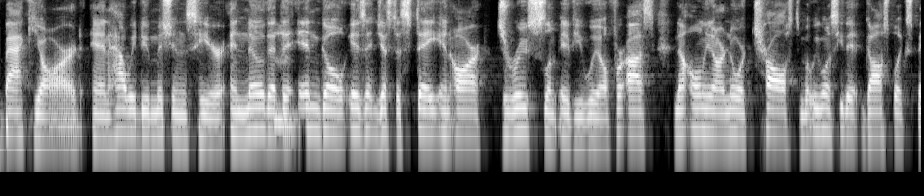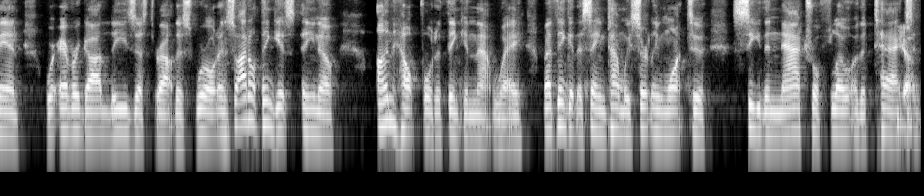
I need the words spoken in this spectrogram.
backyard and how we do missions here and know that mm-hmm. the end goal isn't just to stay in our Jerusalem, if you will, for us, not only in our North Charleston, but we want to see the gospel expand wherever God leads us throughout this world. And so I don't think it's, you know, unhelpful to think in that way. But I think at the same time, we certainly want to see the natural flow of the text and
